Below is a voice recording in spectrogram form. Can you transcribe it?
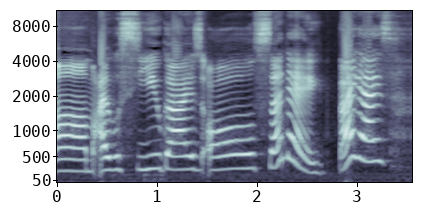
Um, I will see you guys all Sunday. Bye, guys.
